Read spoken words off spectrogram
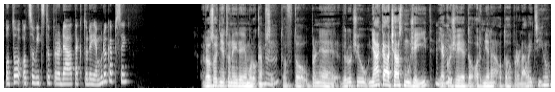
o to, o co víc to prodá, tak to jde jemu do kapsy? Rozhodně to nejde jemu do kapsy. Mm-hmm. To, to úplně vylučuju. Nějaká část může jít, mm-hmm. jakože je to odměna od toho prodávajícího,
